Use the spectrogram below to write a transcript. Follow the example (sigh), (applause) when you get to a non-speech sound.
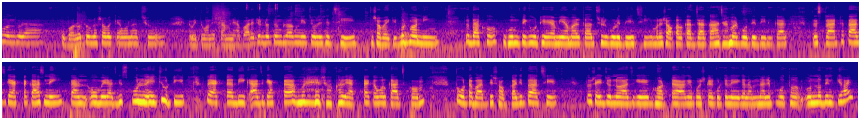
বন্ধুরা, তো বলো তোমরা সবাই কেমন আছো? আমি তোমাদের সামনে আবার একটা নতুন ব্লগ নিয়ে চলে এসেছি। তো সবাইকে গুড মর্নিং তো দেখো, ঘুম থেকে উঠে আমি আমার কাজ শুরু করে দিয়েছি। মানে সকালকার যা কাজ (laughs) আমার প্রতিদিনকার। তো স্টার্ট তো আজকে একটা কাজ নেই, কারণ ওমের আজকে স্কুল নেই, ছুটি। তো একটা দিক, আজকে একটা (laughs) মানে সকালে একটা কেবল কাজ কম। তো ওটা বাদ দিয়ে সব কাজই তো আছে। তো সেই জন্য আজকে ঘরটা আগে পরিষ্কার করতে লেগে গেলাম। নাহলে প্রথম, অন্য দিন কী হয়?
